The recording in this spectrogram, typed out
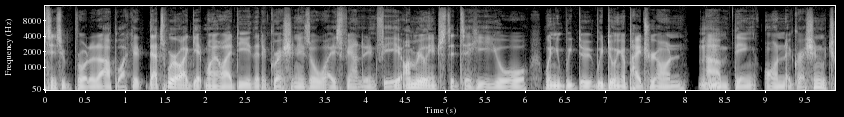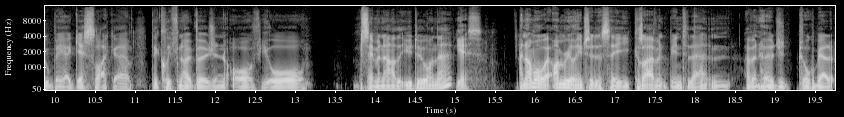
since you brought it up, like it, that's where I get my idea that aggression is always founded in fear. I'm really interested to hear your when we do we're doing a Patreon um, thing on aggression, which will be, I guess, like a the Cliff Note version of your seminar that you do on that. Yes, And I'm always, I'm really interested to see because I haven't been to that and I haven't heard you talk about it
